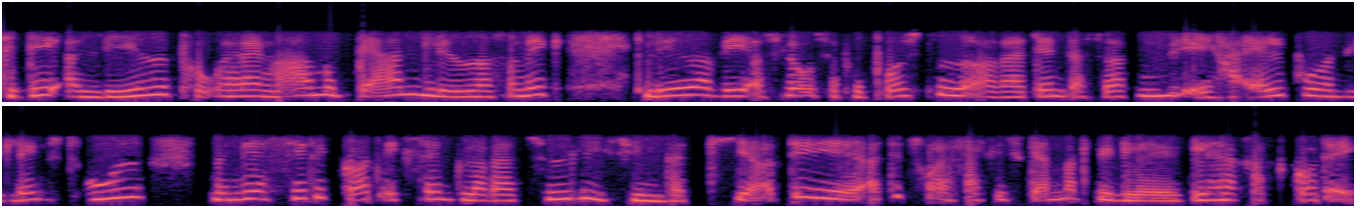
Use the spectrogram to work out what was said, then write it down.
til det at lede på. Han er en meget moderne leder, som ikke leder ved at slå sig på brystet og være den, der sådan øh, har albuerne længst ude, men ved at sætte et godt eksempel og være tydelig i sine værdier. Og det, og det tror jeg faktisk, Danmark vil, øh, vil have ret godt af.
